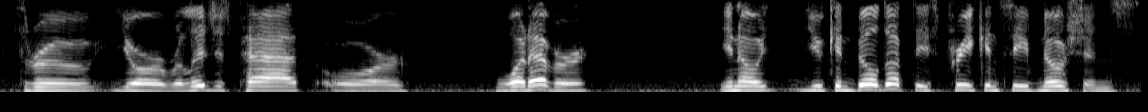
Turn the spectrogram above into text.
through your religious path or whatever, you know, you can build up these preconceived notions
